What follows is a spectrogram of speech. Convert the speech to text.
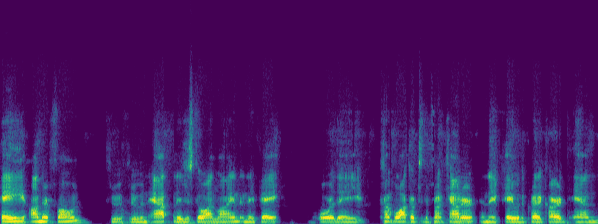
pay on their phone through through an app. They just go online and they pay, or they come walk up to the front counter and they pay with a credit card and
